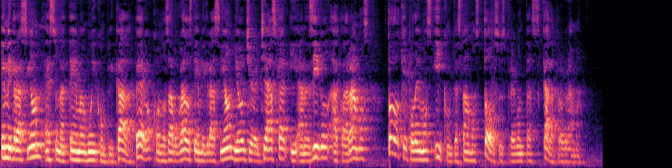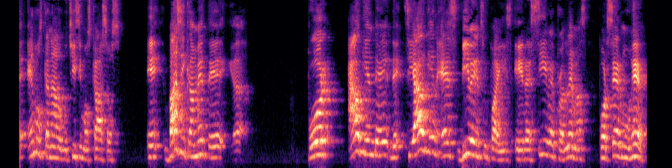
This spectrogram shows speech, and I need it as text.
Inmigración es un tema muy complicado, pero con los abogados de inmigración, yo, Jared Jaskar y Ana Ziegel, aclaramos todo lo que podemos y contestamos todas sus preguntas cada programa. Hemos ganado muchísimos casos, eh, básicamente eh, por alguien de, si alguien es, vive en su país y recibe problemas por ser mujer,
